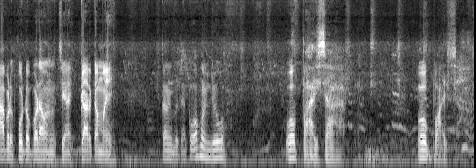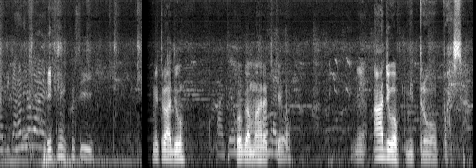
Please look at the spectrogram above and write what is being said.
આપણે ફોટો પડાવવાનો છે આ કારકામાં એ. તમે બધા કહો ને જુઓ ઓ ભાઈ સાહેબ ઓ ભાઈ સાહેબ ઇતની ખુશી મિત્રો આ જુઓ ગોગા મહારાજ કેવા ને આ જુઓ મિત્રો ભાઈ સાહેબ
